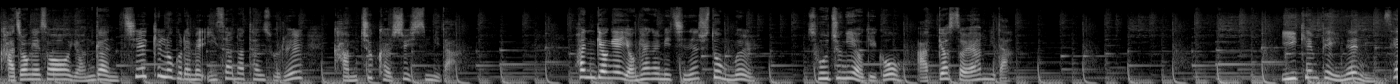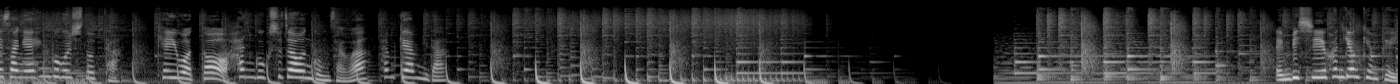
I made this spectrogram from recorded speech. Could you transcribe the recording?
가정에서 연간 7kg의 이산화탄소를 감축할 수 있습니다. 환경에 영향을 미치는 수돗물 소중히 여기고 아껴 써야 합니다. 이 캠페인은 세상의 행복을 수놓다 K-워터 한국수자원공사와 함께합니다. MBC 환경 캠페인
